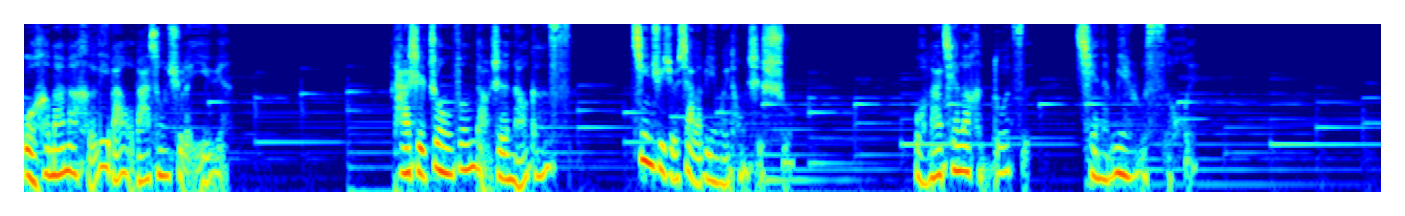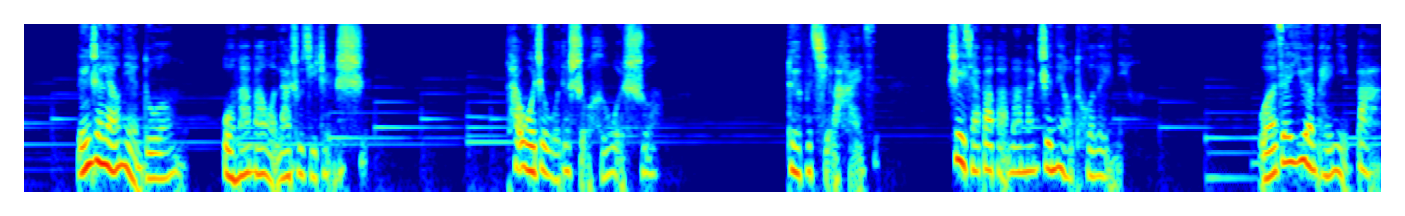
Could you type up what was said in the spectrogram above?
我和妈妈合力把我爸送去了医院。他是中风导致的脑梗死，进去就下了病危通知书。我妈签了很多字，签得面如死灰。凌晨两点多，我妈把我拉出急诊室。他握着我的手和我说：“对不起了，孩子，这下爸爸妈妈真的要拖累你了。我要在医院陪你爸，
